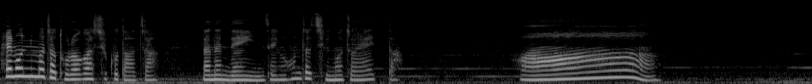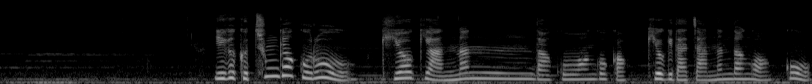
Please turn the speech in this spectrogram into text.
할머니마저 돌아가시고 나자 나는 내 인생을 혼자 짊어져야 했다. 아. 얘가 그 충격으로 기억이 안 난다고 한 것 같고, 기억이 나지 않는다는 것 같고,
